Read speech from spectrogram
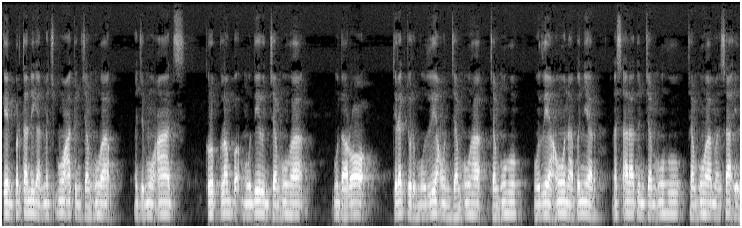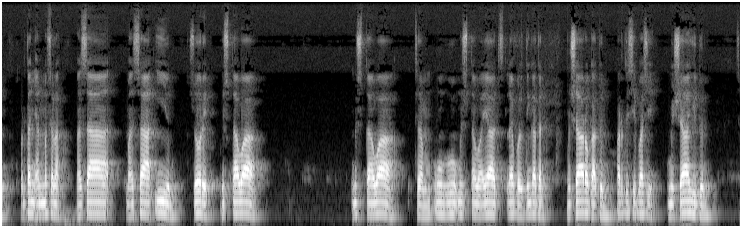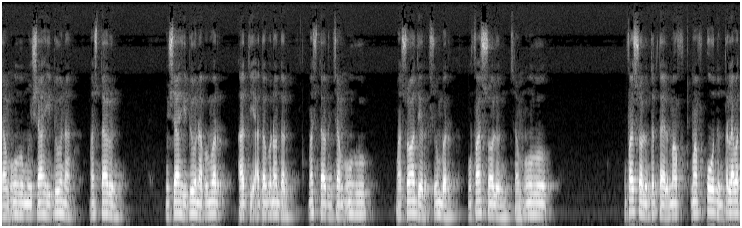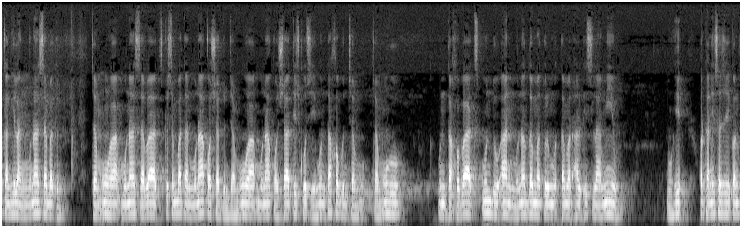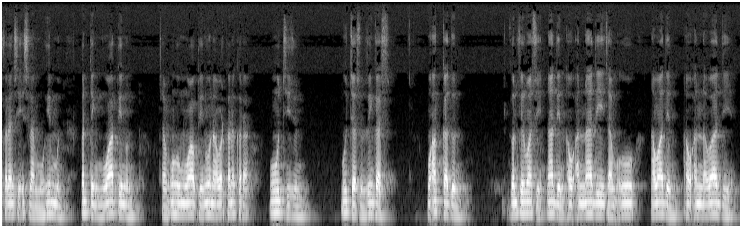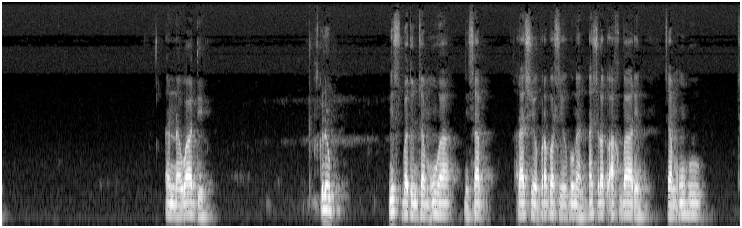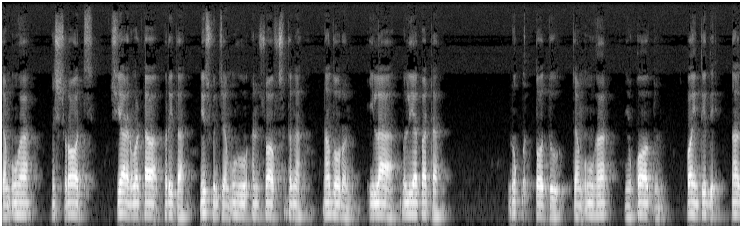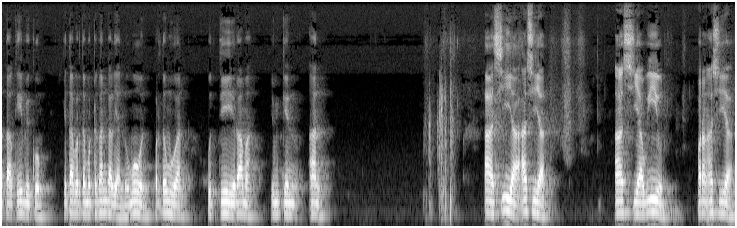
game pertandingan majmu'atun jam'uha majmu'at grup kelompok mudirun jam'uha mudaro direktur mudhi'un jam'uha jam'uhu mudhi'una penyiar mas'alatun jam'uhu jam'uha masail. Pertanyaan masalah masa masaiyun. Sore mustawa mustawa jam'uhu mustawayat level tingkatan. Musyarakatun partisipasi. Musyahidun jam'uhu musyahiduna masdarun musyahiduna pemerhati atau penonton. Masdarun jam'uhu masadir sumber. Mufassalun jam'uhu mufassalun detail maf, mafqudun terlewatkan hilang. Munasabatun jam'uha munasabat. Kesempatan munaqasyatun jam'uha munaqasyat diskusi muntakhabun jam, jam'uhu muntakhabat munduan munadzamatul mu'tamar al-islamiyu. Muhim organisasi konferensi Islam muhimun. Penting muwatinun jam'uhu muwatinuna warga negara. Mujizun. Mujasun ringkas. Muakkadun. Konfirmasi. Nadin au an nadi jam'u nawadin au an nawadi an-nawadi. Klub. Nisbatun jam'uha nisab rasio proporsi hubungan. Nasratu akhbarin jam'uhu jam'uha nasrat siaran warta berita nisbun jam'uhu answaf setengah nadhoron ila melihat pada nuqtatu jam'uha nyuqatun poin titik naltaqibikum kita bertemu dengan kalian numun pertemuan putih ramah yumkin an. Asia Asia. Asiawiyun orang Asia.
